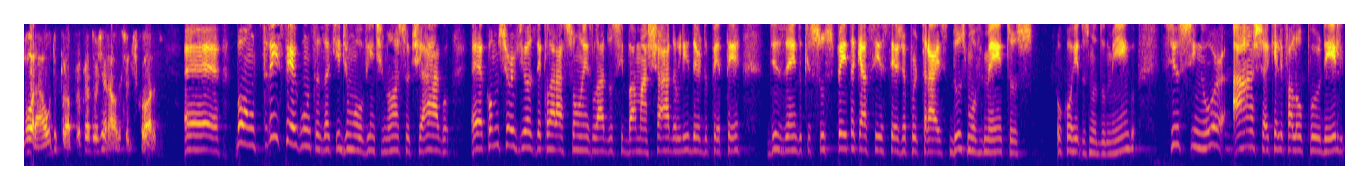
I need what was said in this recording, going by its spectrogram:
moral do próprio procurador-geral. Isso eu discordo. É, bom, três perguntas aqui de um ouvinte nosso, o Tiago. É, como o senhor viu as declarações lá do Cibá Machado, líder do PT, dizendo que suspeita que a CIA esteja por trás dos movimentos ocorridos no domingo? Se o senhor acha que ele falou por ele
